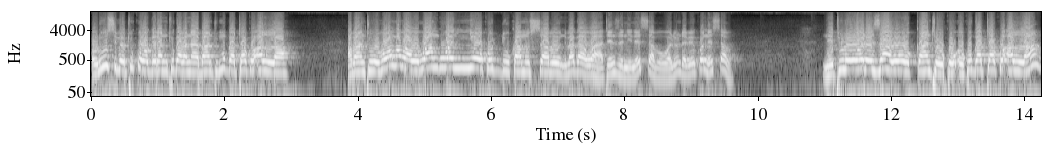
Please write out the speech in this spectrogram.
oluusi bwe tukwogera ne tugaba n'abantu mugatta ku allah. Abantu obwongo bwabwe bwanguwa nnyo okudduka mu ssabo. Ne bagawa ate nze nina essabo? Wali ondabyeko n'essabo? Ne tulowoolezaawo wokka nti okugatta ku allah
